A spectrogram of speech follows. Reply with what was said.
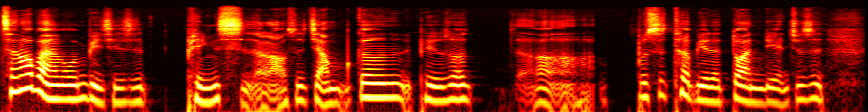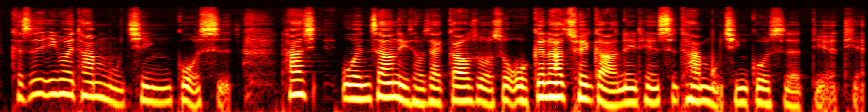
陈老板文笔其实平时啊，老师讲，跟比如说呃。不是特别的锻炼，就是，可是因为他母亲过世，他文章里头才告诉我说，我跟他催稿的那天是他母亲过世的第二天，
